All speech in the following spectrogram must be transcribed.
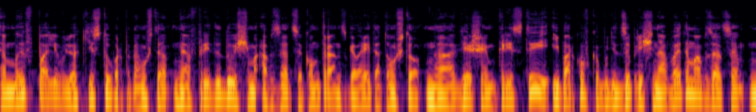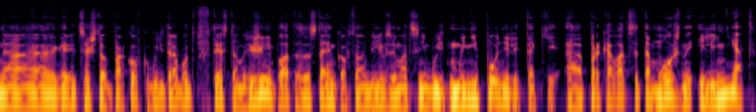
Мы впали в легкий ступор, потому что э, в предыдущем абзаце Комтранс говорит о том, что э, вешаем кресты и парковка будет запрещена. В этом абзаце э, говорится, что парковка будет работать в тестовом режиме, плата за стоянку автомобилей взиматься не будет. Мы не поняли таки, а парковаться-то можно или нет?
